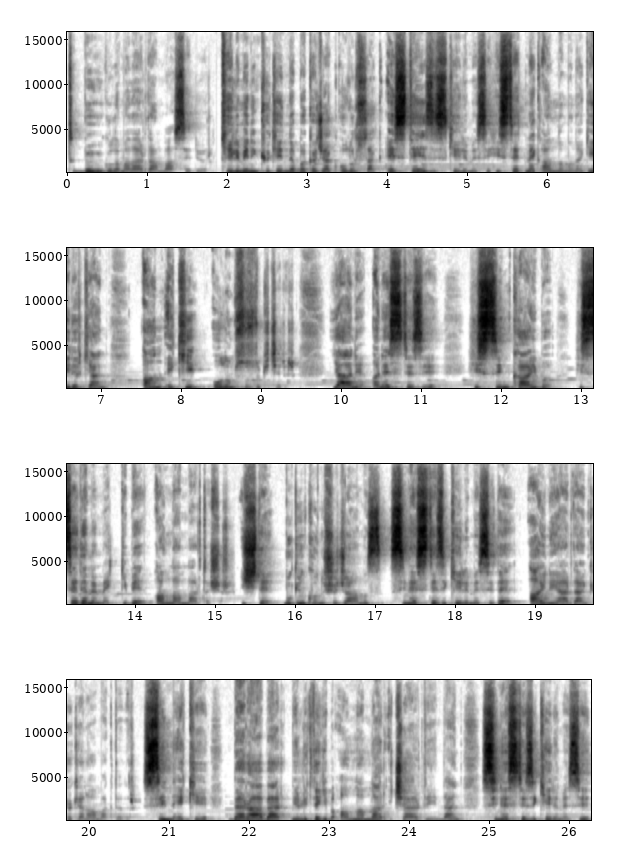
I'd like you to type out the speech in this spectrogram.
tıbbi uygulamalardan bahsediyorum. Kelimenin kökenine bakacak olursak estezis kelimesi hissetmek anlamına gelirken an eki olumsuzluk içerir. Yani anestezi hissin kaybı, hissedememek gibi anlamlar taşır. İşte bugün konuşacağımız sinestezi kelimesi de aynı yerden köken almaktadır. Sin eki beraber, birlikte gibi anlamlar içerdiğinden sinestezi kelimesi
